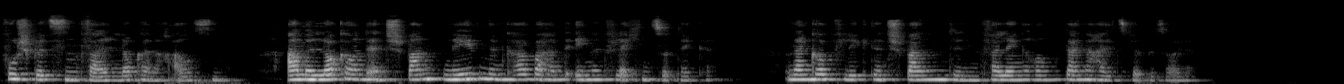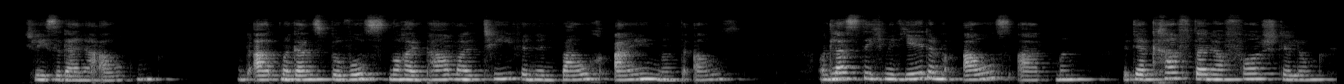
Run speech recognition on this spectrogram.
Fußspitzen fallen locker nach außen, Arme locker und entspannt neben dem Körperhandinnenflächen zur Decke. Und dein Kopf liegt entspannt in Verlängerung deiner Halswirbelsäule. Schließe deine Augen und atme ganz bewusst noch ein paar Mal tief in den Bauch ein und aus. Und lass dich mit jedem Ausatmen, mit der Kraft deiner Vorstellung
